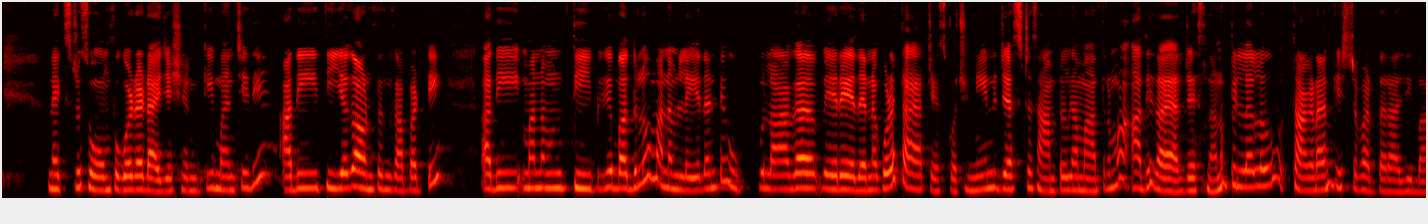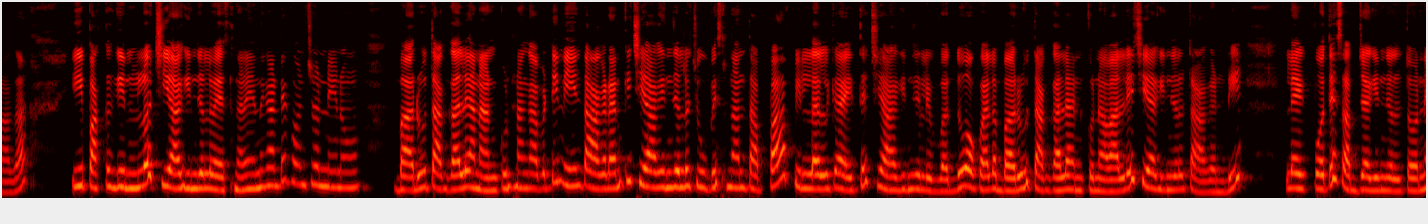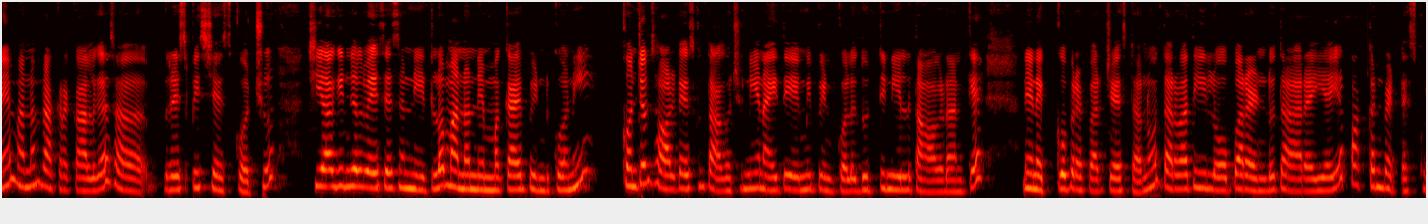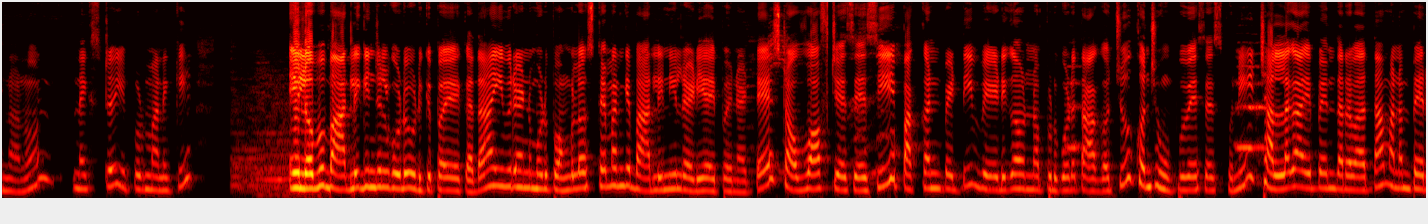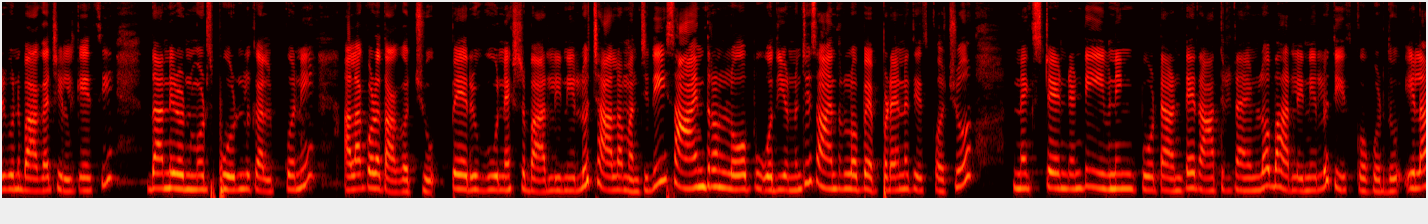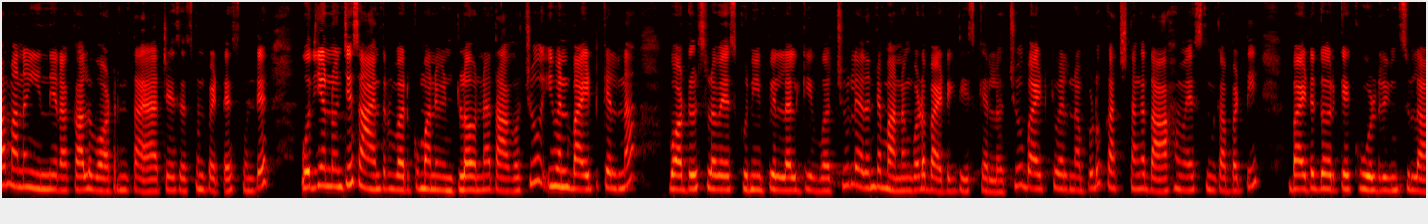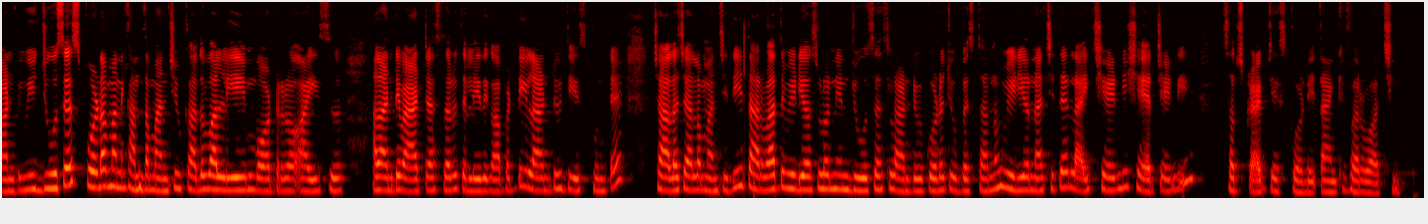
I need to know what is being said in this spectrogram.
నెక్స్ట్ సోంపు కూడా డైజెషన్‌కి మంచిది. అది తియ్యగా ఉంటుంది కాబట్టి అది మనం తీపికి బదులు మనం లేదంటే ఉప్పులాగా వేరే ఏదైనా కూడా తయారు చేసుకోవచ్చు. నేను జస్ట్ శాంపుల్‌గా మాత్రము అది తయారు చేస్తున్నాను. పిల్లలు తాగడానికి ఇష్టపడతారు అది బాగా. ఈ పక్క గిన్నెలో చియా గింజలు వేస్తున్నాను. ఎందుకంటే కొంచెం నేను బరువు తగ్గాలి అని అనుకుంటున్నాను కాబట్టి నేను తాగడానికి చియా గింజలు చూపిస్తున్నాను తప్ప పిల్లలకి అయితే చియా గింజలు ఇవ్వద్దు. ఒకవేళ బరువు తగ్గాలి అనుకున్న వాళ్ళే చియా గింజలు తాగండి. లేకపోతే సబ్జా గింజలతోనే మనం రకరకాలుగా స రెసిపీస్ చేసుకోవచ్చు. చియా గింజలు వేసేసిన నీటిలో మనం నిమ్మకాయ పిండుకొని కొంచెం సాల్ట్ వేసుకుని తాగొచ్చు. నేనైతే ఏమీ పిండుకోలేదు. ఉత్తి నీళ్ళు తాగడానికే నేను ఎక్కువ ప్రిఫర్ చేస్తాను. తర్వాత ఈ లోప రెండు తయారయ్యాయి. పక్కన పెట్టేసుకున్నాను. నెక్స్ట్ ఇప్పుడు మనకి ఈలోపు బార్లీ గింజలు కూడా ఉడికిపోయాయి కదా! ఇవి రెండు మూడు పొంగలు వస్తే మనకి బార్లీ నీళ్ళు రెడీ అయిపోయినట్టే. స్టవ్ ఆఫ్ చేసేసి పక్కన పెట్టి వేడిగా ఉన్నప్పుడు కూడా తాగొచ్చు. కొంచెం ఉప్పు వేసేసుకొని చల్లగా అయిపోయిన తర్వాత మనం పెరుగుని బాగా చిలికేసి దాన్ని 2, 3 స్పూన్లు కలుపుకొని అలా కూడా తాగొచ్చు. పెరుగు నెక్స్ట్ బార్లీ నీళ్ళు చాలా మంచిది. సాయంత్రం లోపు ఉదయం నుంచి సాయంత్రం లోపు ఎప్పుడైనా తీసుకోవచ్చు. నెక్స్ట్ ఏంటంటే ఈవినింగ్ పూట అంటే రాత్రి టైంలో బార్లీ నీళ్ళు తీసుకోకూడదు. ఇలా మనం ఇన్ని రకాల వాటర్ని తయారు చేసేసుకుని పెట్టేసుకుంటే ఉదయం నుంచి సాయంత్రం వరకు మనం ఇంట్లో ఉన్న తాగొచ్చు. ఈవెన్ బయటికి వెళ్ళినా బాటిల్స్లో వేసుకుని పిల్లలకి ఇవ్వచ్చు. లేదంటే మనం కూడా బయటికి తీసుకెళ్ళొచ్చు. బయటికి వెళ్ళినప్పుడు ఖచ్చితంగా దాహం వేస్తుంది కాబట్టి బయట దొరికే కూల్ డ్రింక్స్ లాంటివి జ్యూసెస్ కూడా మనకి అంత మంచివి కాదు. వాళ్ళు ఏం వాటర్ ఐస్ అలాంటివి యాడ్ చేస్తారో తెలియదు కాబట్టి ఇలాంటివి తీసుకుంటే చాలా చాలా మంచిది. తర్వాత వీడియోస్లో నేను జ్యూసెస్ లాంటివి కూడా చూపిస్తాను. వీడియో నచ్చితే లైక్ చేయండి షేర్ చేయండి. సబ్స్క్రైబ్ చేసుకోండి. Thank you for watching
